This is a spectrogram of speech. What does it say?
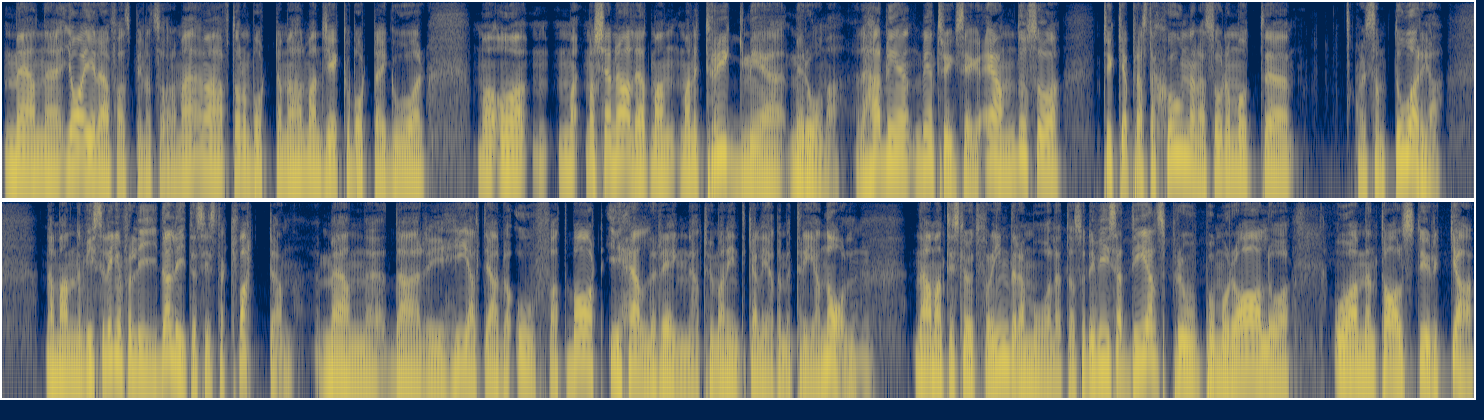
Men eh, jag gillar i alla fall Spinazzola. Man man har haft honom borta, man hade man Dzeko borta igår. Man, och, man, man känner aldrig att man, man är trygg med, med Roma. Det här blir en, blir en trygg seger. Ändå så tycker jag prestationerna, såg de mot eh, Sampdoria, när man visserligen får lida lite sista kvarten, men eh, där det är helt jävla ofattbart i hällregnet hur man inte kan leda med 3-0 Mm. När man till slut får in det där målet. Alltså det visar dels prov på moral och, och mental styrka.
